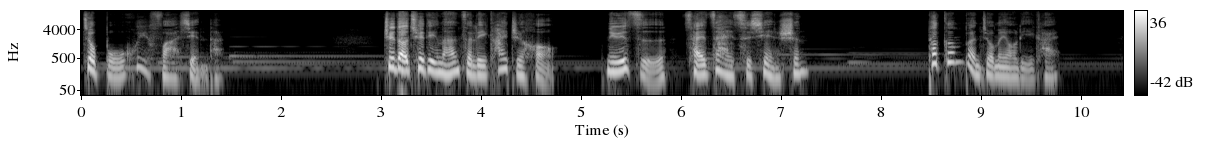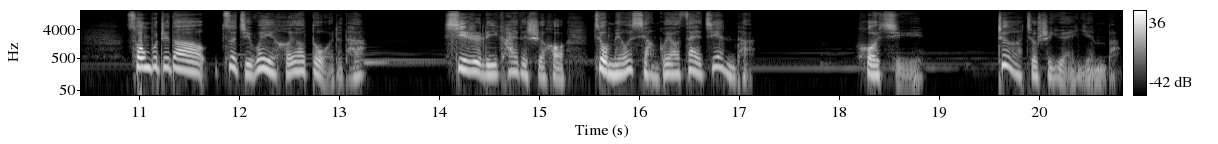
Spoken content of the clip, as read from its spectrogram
就不会发现他。直到确定男子离开之后，女子才再次现身。她根本就没有离开，从不知道自己为何要躲着他。昔日离开的时候就没有想过要再见他，或许这就是原因吧。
